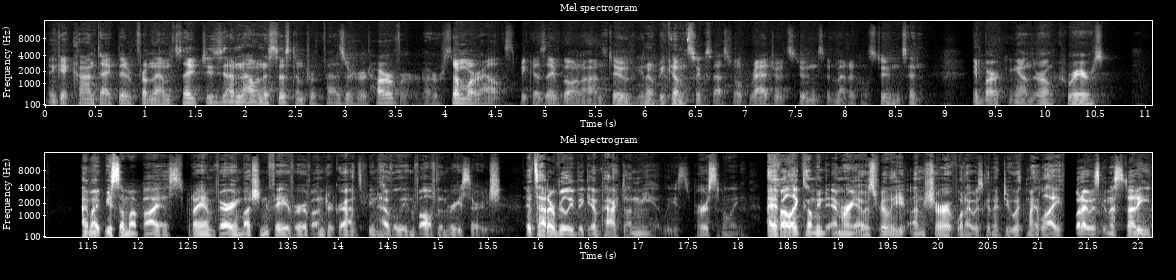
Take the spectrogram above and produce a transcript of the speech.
and get contacted from them say, geez, I'm now an assistant professor at Harvard or somewhere else because they've gone on to, you know, become successful graduate students and medical students and embarking on their own careers. I might be somewhat biased, but I am very much in favor of undergrads being heavily involved in research it's had a really big impact on me, at least personally. I felt like coming to Emory, I was really unsure of what I was going to do with my life, what I was going to study.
